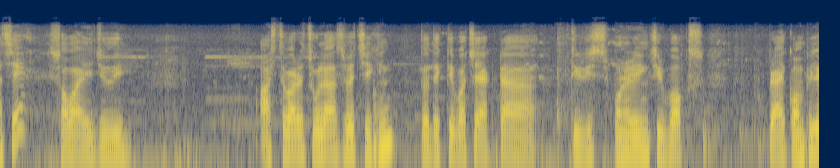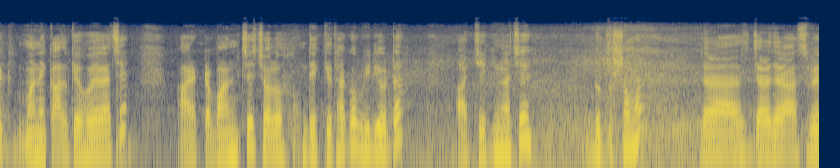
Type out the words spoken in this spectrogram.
আছে, সবাই যদি আসতে পারে চলে আসবে চেকিং। তো দেখতে পাচ্ছ একটা তিরিশ পনেরো ইঞ্চির বক্স। প্রায় কমপ্লিট মানে কালকে হয়ে গেছে। আর একটা বানছে, চলো দেখতে থাকো ভিডিওটা। আর চেকিং আছে দুটোর সময়। যারা যারা যারা আসবে,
